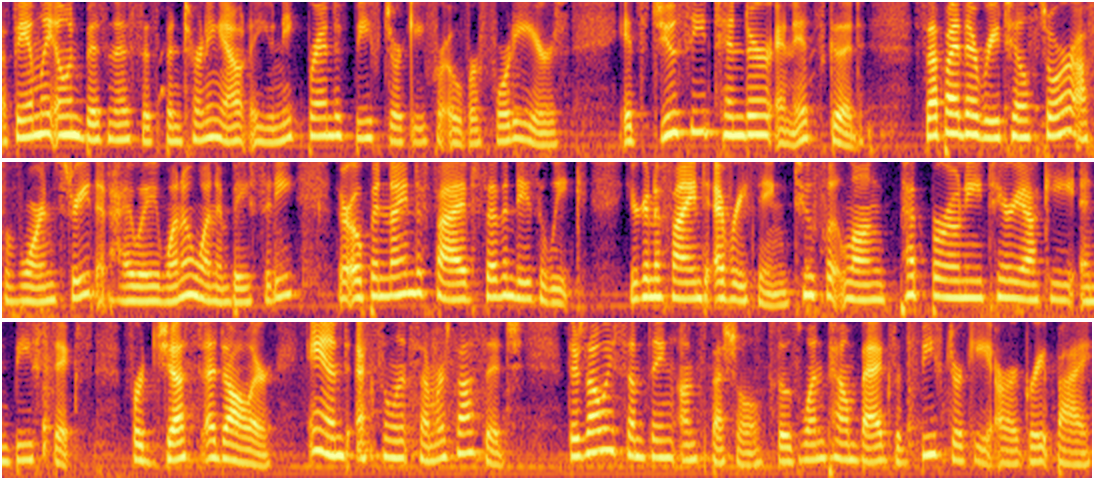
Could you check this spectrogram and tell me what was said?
a family owned business that's been turning out a unique brand of beef jerky for over 40 years. It's juicy, tender, and it's good. Stop by their retail store off of Warren Street at Highway 101 in Bay City. They're open 9 to 5, seven days a week. You're going to find everything two foot long pepperoni, teriyaki, and beef sticks for just a dollar, and excellent summer sausage. There's always something on special. Those one pound bags of beef jerky are a great buy.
